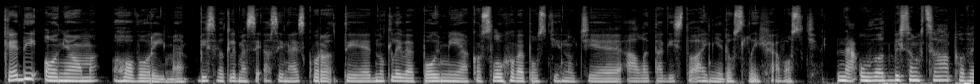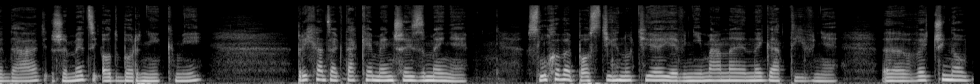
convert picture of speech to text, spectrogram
Kedy o ňom hovoríme? Vysvetlíme si asi najskôr tie jednotlivé pojmy ako sluchové postihnutie, ale takisto aj nedoslýchavosť. Na úvod by som chcela povedať, že medzi odborníkmi prichádza k takej menšej zmene. Sluchové postihnutie je vnímané negatívne. E, väčšinou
